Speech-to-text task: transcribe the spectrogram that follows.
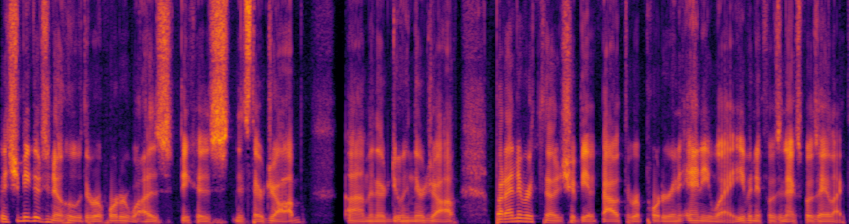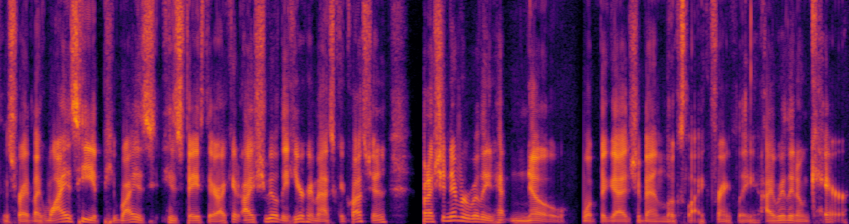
It should be good to know who the reporter was because it's their job, um, and they're doing their job. But I never thought it should be about the reporter in any way, even if it was an expose like this, right? Like, why is he? Why is his face there? I could, I should be able to hear him ask a question, but I should never really have, know what Bigad Shaban looks like. Frankly, I really don't care.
